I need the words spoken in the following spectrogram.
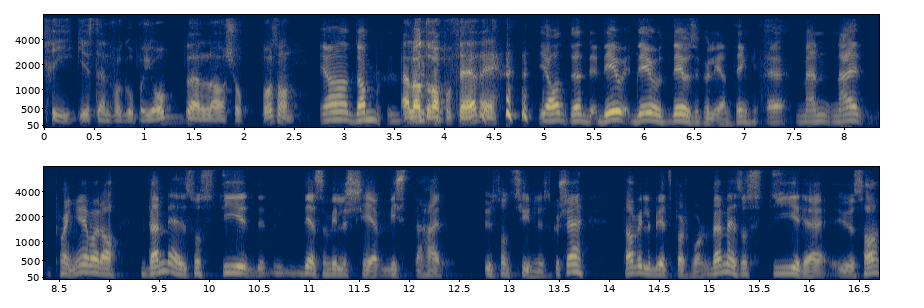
kriger istedenfor å gå på jobb eller shoppe og sånn? Ja, da, Eller dra på ferie? Ja, det, det, er jo, det, er jo, det er jo selvfølgelig én ting. Eh, Men nei, poenget er bare hvem er det som styrer det som ville skje hvis det her usannsynlig skulle skje? Da vil det bli et spørsmål. Hvem er det som styrer USA?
